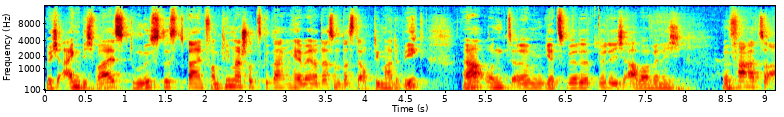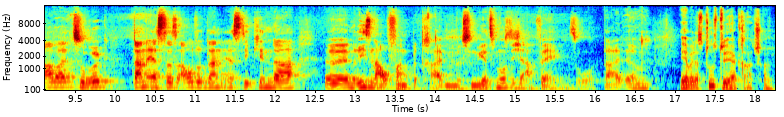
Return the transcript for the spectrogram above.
wo ich eigentlich weiß, du müsstest rein vom Klimaschutzgedanken her wäre das und das der optimale Weg. Ja, und ähm, jetzt würde, würde ich aber, wenn ich mit dem Fahrrad zur Arbeit zurück, dann erst das Auto, dann erst die Kinder, äh, einen Riesenaufwand betreiben müssen. Jetzt muss ich abwägen. So. Da, ähm, ja, aber das tust du ja gerade schon.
